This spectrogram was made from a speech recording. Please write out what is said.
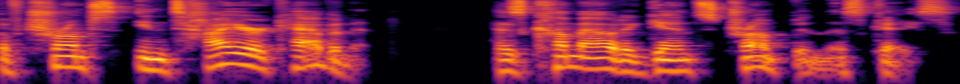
of Trump's entire cabinet has come out against Trump in this case.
